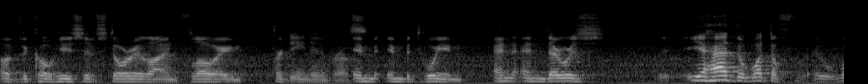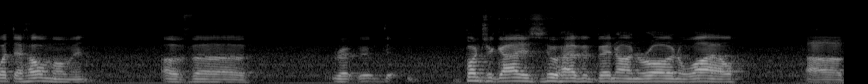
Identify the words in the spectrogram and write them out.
of the cohesive storyline flowing For Dean Ambrose. in in between. And and there was you had the what the what the hell moment of uh uh, bunch of guys who haven't been on Raw in a while. Uh,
